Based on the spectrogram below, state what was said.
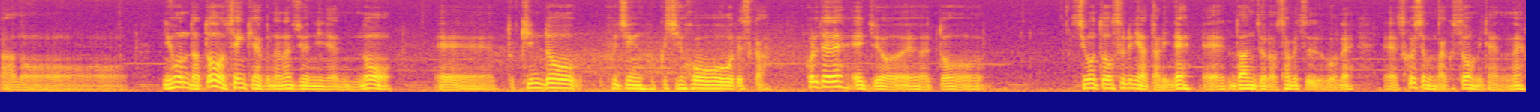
あの日本だと1972年の、えーと、勤労婦人福祉法ですか。これでね一応、えーと、仕事をするにあたりね、えー、男女の差別をね、えー、少しでもなくそうみたいなね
